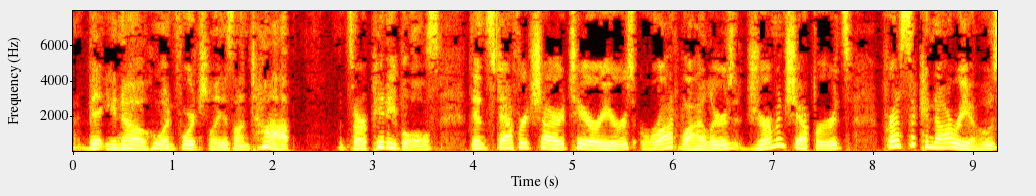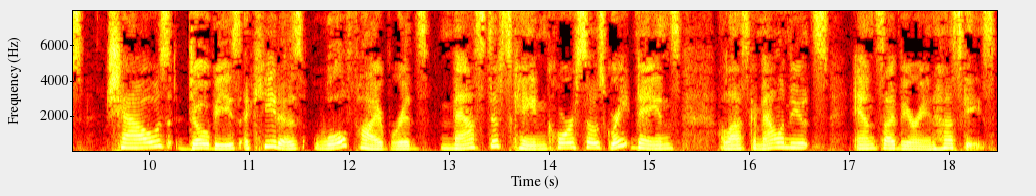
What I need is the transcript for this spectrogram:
I bet you know who unfortunately is on top. It's our pity bulls, then Staffordshire Terriers, Rottweilers, German Shepherds, Presa Canarios, Chows, Dobies, Akitas, Wolf Hybrids, Mastiffs, Cane Corsos, Great Danes, Alaska Malamutes, and Siberian Huskies.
